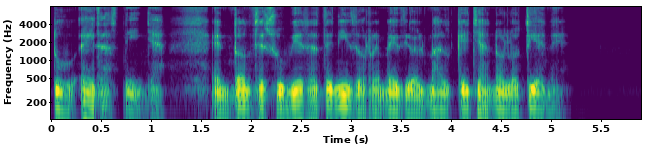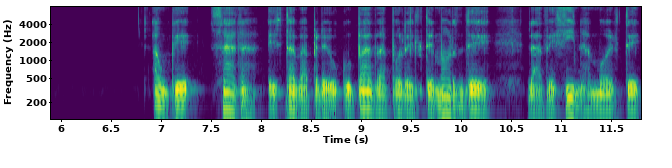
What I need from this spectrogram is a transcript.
tú eras niña. Entonces hubiera tenido remedio el mal que ya no lo tiene. Aunque Sara estaba preocupada por el temor de la vecina muerte,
